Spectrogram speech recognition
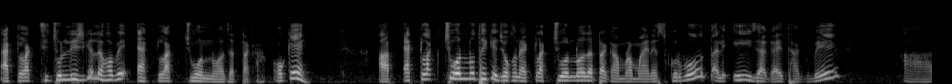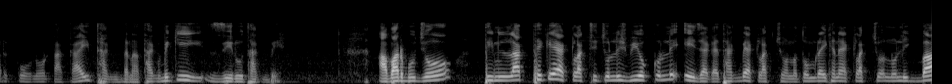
এক লাখ ছিচল্লিশ গেলে হবে এক লাখ চুয়ান্ন হাজার টাকা ওকে আর এক লাখ চুয়ান্ন থেকে যখন এক লাখ চুয়ান্ন হাজার টাকা আমরা মাইনাস করব তাহলে এই জায়গায় থাকবে আর কোনো টাকাই থাকবে না থাকবে কি জিরো থাকবে আবার বুঝো তিন লাখ থেকে এক লাখ ছেচল্লিশ বিয়োগ করলে এই জায়গায় থাকবে এক লাখ চুয়ান্ন তোমরা এখানে এক লাখ চুয়ান্ন লিখবা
